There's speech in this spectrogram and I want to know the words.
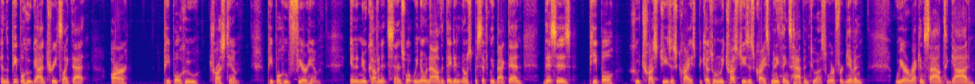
And the people who God treats like that are people who trust Him, people who fear Him. In a new covenant sense, what we know now that they didn't know specifically back then, this is people who trust Jesus Christ. Because when we trust Jesus Christ, many things happen to us. We're forgiven, we are reconciled to God,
